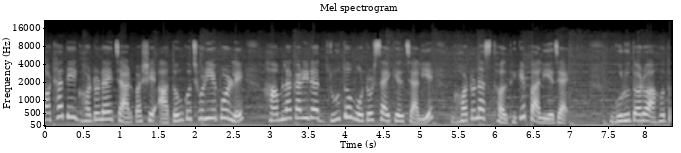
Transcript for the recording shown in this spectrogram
হঠাৎ এই ঘটনায় চারপাশে আতঙ্ক ছড়িয়ে পড়লে হামলাকারীরা দ্রুত মোটরসাইকেল চালিয়ে ঘটনাস্থল থেকে পালিয়ে যায়। গুরুতর আহত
